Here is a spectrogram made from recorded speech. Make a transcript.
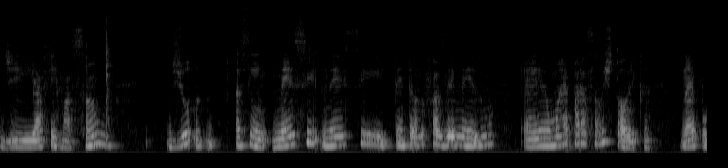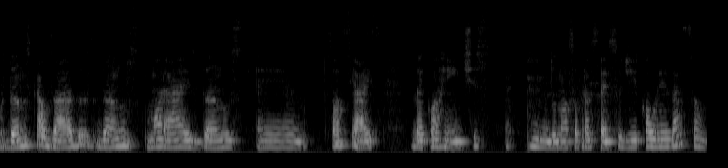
de afirmação, de, assim, nesse, nesse, tentando fazer mesmo é, uma reparação histórica, né? Por danos causados, danos morais, danos é, sociais decorrentes do nosso processo de colonização.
